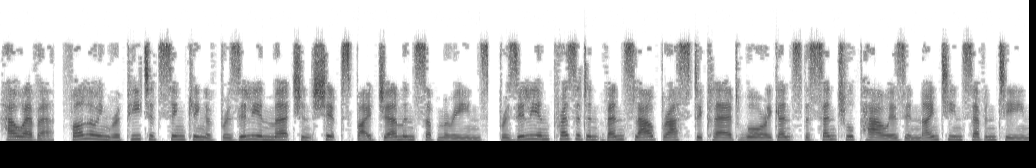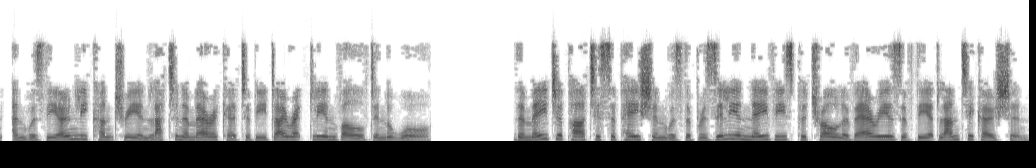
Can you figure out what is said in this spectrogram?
However, following repeated sinking of Brazilian merchant ships by German submarines, Brazilian President Venceslau Bras declared war against the Central Powers in 1917, and was the only country in Latin America to be directly involved in the war. The major participation was the Brazilian Navy's patrol of areas of the Atlantic Ocean.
